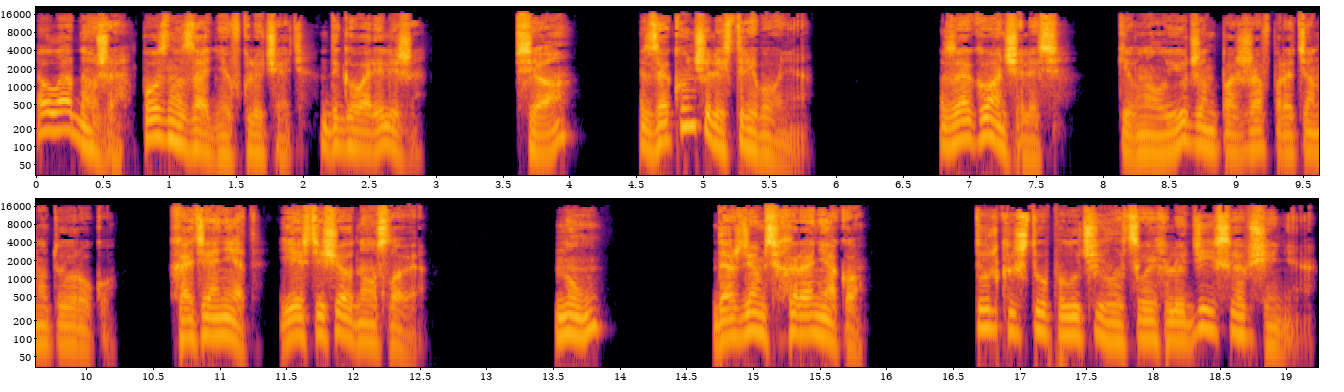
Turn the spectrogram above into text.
Ну ладно уже, поздно заднюю включать, договорились же. Все? Закончились требования? Закончились, кивнул Юджин, пожав протянутую руку. Хотя нет, есть еще одно условие. Ну? Дождемся Хороняку. Только что получил от своих людей сообщение.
